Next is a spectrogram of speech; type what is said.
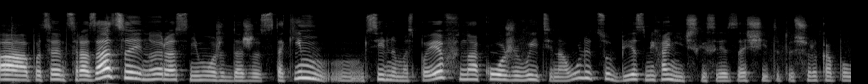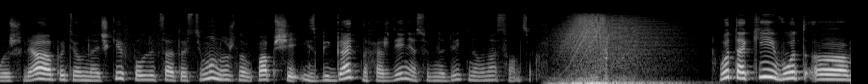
а пациент с розацией иной раз не может даже с таким сильным СПФ на коже выйти на улицу без механических средств защиты, то есть широкополые шляпы, темные очки в пол лица. То есть ему нужно вообще избегать нахождения, особенно длительного на солнце. Вот такие вот э,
